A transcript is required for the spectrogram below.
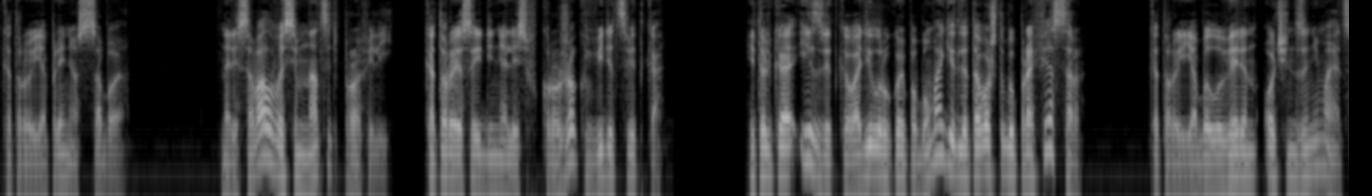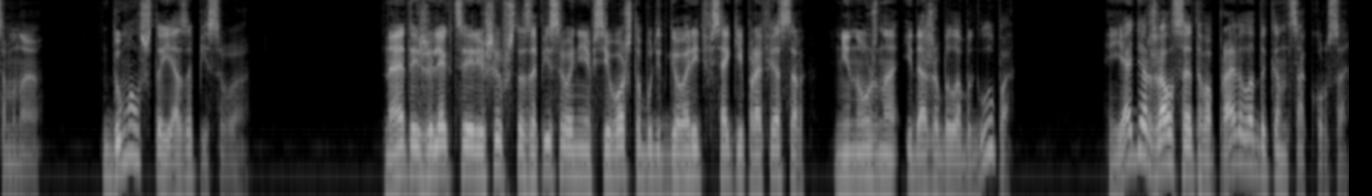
которую я принес с собой, нарисовал 18 профилей, которые соединялись в кружок в виде цветка. И только изредка водил рукой по бумаге для того, чтобы профессор, который, я был уверен, очень занимается мною, думал, что я записываю. На этой же лекции, решив, что записывание всего, что будет говорить всякий профессор, не нужно и даже было бы глупо, я держался этого правила до конца курса.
